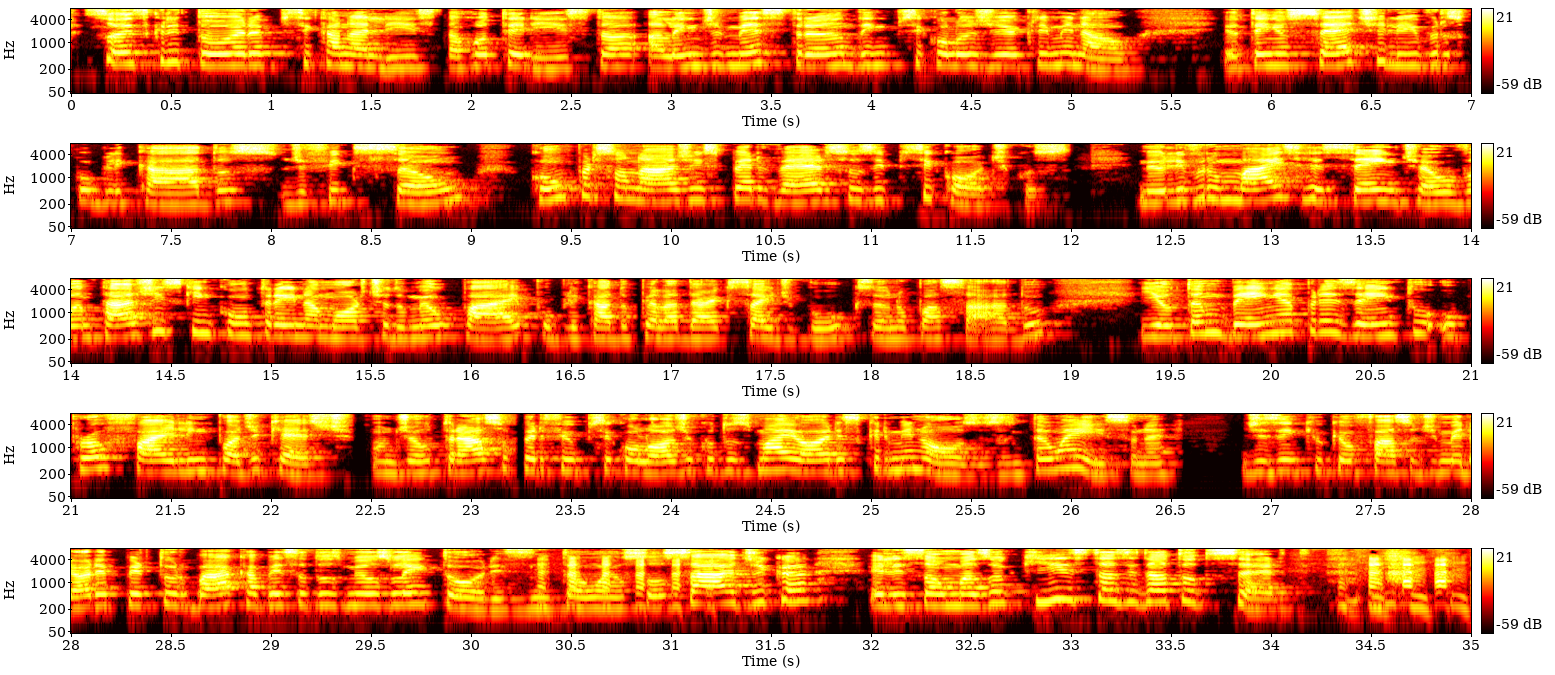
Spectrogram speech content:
sou escritora, psicanalista, roteirista, além de mestrando em psicologia criminal. Eu tenho sete livros publicados de ficção com personagens perversos e psicóticos. Meu livro mais recente é o Vantagens que Encontrei na Morte do Meu Pai, publicado pela Dark Side Books ano passado. E eu também apresento o Profiling Podcast, onde eu traço o perfil psicológico dos maiores criminosos. Então é isso, né? Dizem que o que eu faço de melhor é perturbar a cabeça dos meus leitores. Então eu sou sádica, eles são masoquistas e dá tudo certo.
